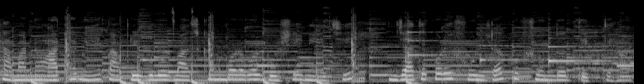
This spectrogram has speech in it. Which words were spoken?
সামান্য আঠা নিয়ে পাপড়িগুলোর মাঝখান বরাবর বসিয়ে নিয়েছি, যাতে করে ফুলটা খুব সুন্দর দেখতে হয়।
